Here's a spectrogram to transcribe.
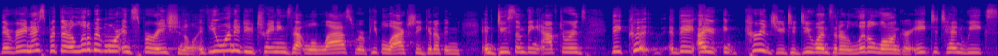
they're very nice, but they're a little bit more inspirational. If you want to do trainings that will last, where people will actually get up and, and do something afterwards, they could, they, I encourage you to do ones that are a little longer, eight to 10 weeks,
